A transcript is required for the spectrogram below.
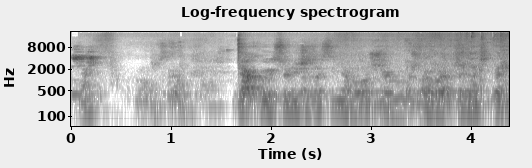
ні? Ну, все. Дякую. Сьогоднішнє засідання оголошуємо завершеним. 14 перше.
